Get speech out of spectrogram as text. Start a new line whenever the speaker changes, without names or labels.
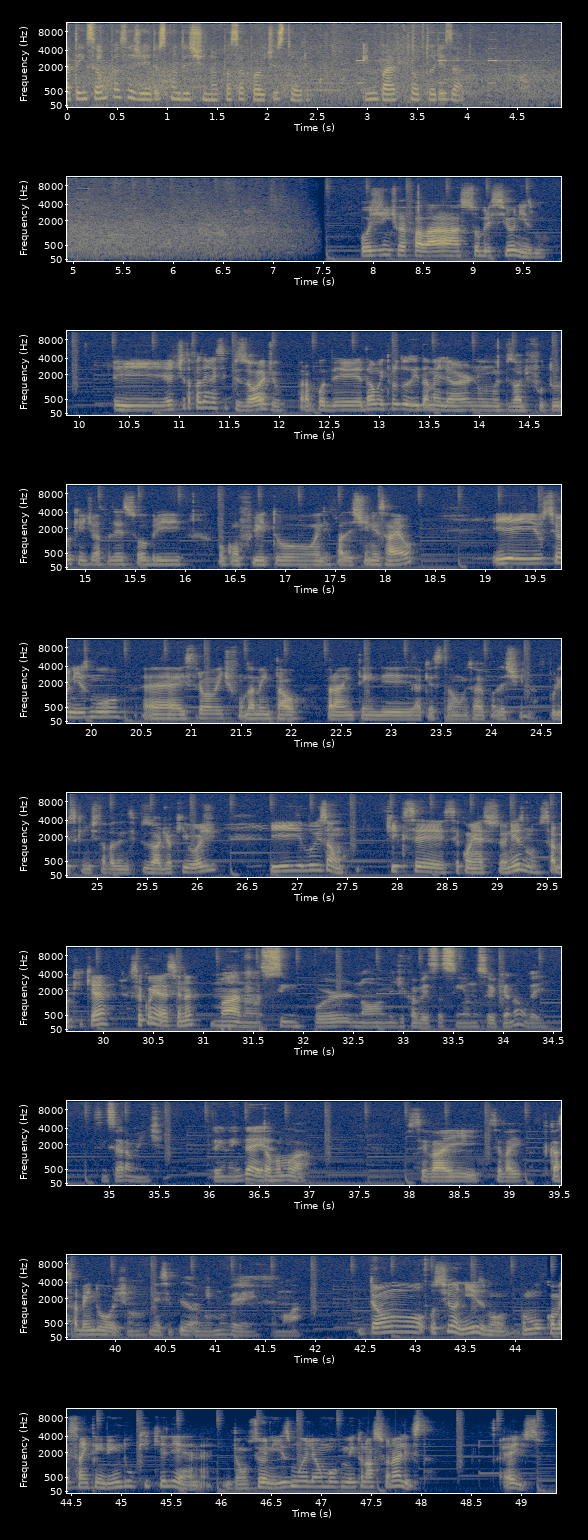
Atenção passageiros com destino a passaporte histórico. Embarque autorizado.
Hoje a gente vai falar sobre sionismo. E a gente está fazendo esse episódio para poder dar uma introduzida melhor num episódio futuro que a gente vai fazer sobre o conflito entre Palestina e Israel. E o sionismo é extremamente fundamental para entender a questão Israel-Palestina. Por isso que a gente está fazendo esse episódio aqui hoje. E Luizão, o que você que conhece o sionismo? Sabe o que, que é? Você conhece, né?
Mano, assim, por nome de cabeça assim, eu não sei o que é não, velho. Sinceramente. Não tenho nem ideia.
Então vamos lá. Você vai, você vai ficar sabendo hoje, nesse episódio.
Vamos ver aí, vamos lá.
Então, o sionismo, vamos começar entendendo o que, que ele é, né? Então, o sionismo ele é um movimento nacionalista. É isso.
